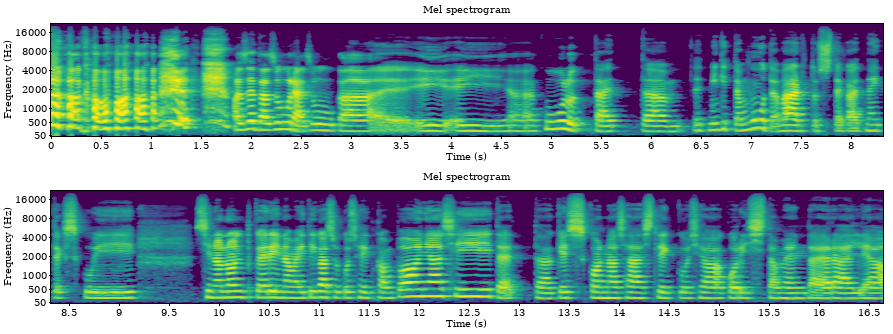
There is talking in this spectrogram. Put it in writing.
aga ma, ma seda suure suuga ei, ei äh, kuuluta, et, äh, et mingite muude väärtustega, et näiteks kui siin on olnud ka erinevaid igasuguseid kampaaniasid, et keskkonnasäästlikkus ja koristame enda järel ja,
